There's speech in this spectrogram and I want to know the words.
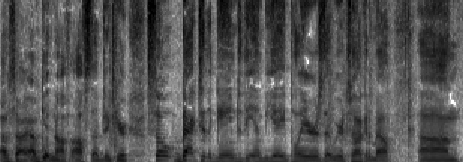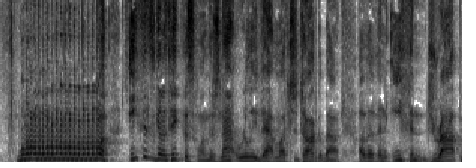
I'm sorry, I'm getting off off subject here. So back to the game, to the NBA players that we were talking about. Um, Ethan's gonna take this one. There's not really that much to talk about other than Ethan drop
